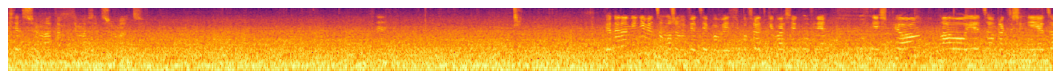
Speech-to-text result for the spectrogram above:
i się trzyma tam, gdzie ma się trzymać. Hmm. Generalnie nie wiem, co możemy więcej powiedzieć, bo fretki właśnie głównie, głównie śpią, mało jedzą, praktycznie nie jedzą,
